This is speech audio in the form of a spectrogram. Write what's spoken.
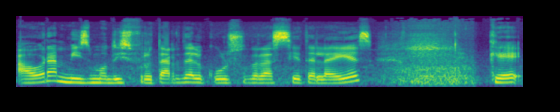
ahora mismo disfrutar del curso de las siete leyes que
